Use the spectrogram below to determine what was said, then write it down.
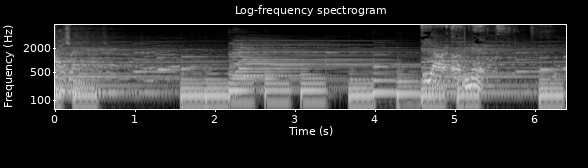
pleasure. They are up next.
